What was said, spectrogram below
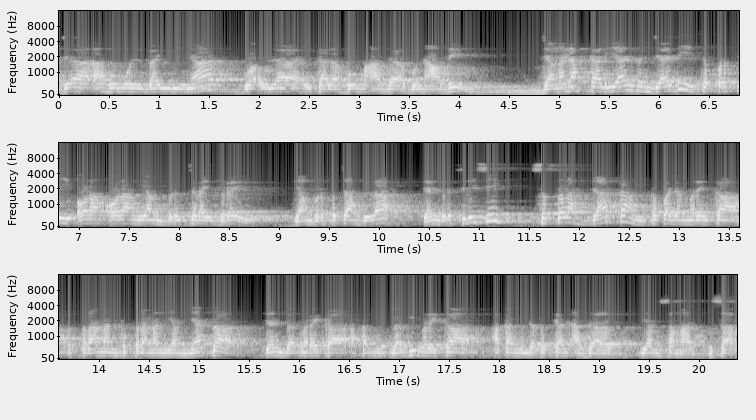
ja'ahumul bayyinat wa ulaika lahum adzabun azim." Janganlah kalian menjadi seperti orang-orang yang bercerai-berai, yang berpecah belah dan berselisih setelah datang kepada mereka keterangan-keterangan yang nyata dan mereka akan bagi mereka akan mendapatkan azab yang sangat besar.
